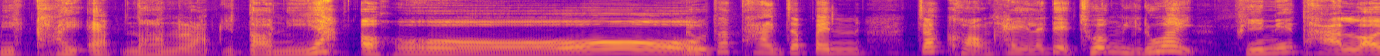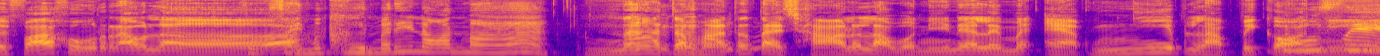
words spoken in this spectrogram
มีใครแอบนอนหลับอยู่ตอนนี้โอ้โห ดูท่าทางจะเป็นเจ้าของไฮไลท์เด็ดช่วงนี้ด้วย พินิธานลอยฟ้าของเราเหรอสงสัยเมื่อคืนไม่ได้นอนมา น่าจะมาตั้งแต่เช้าแล้วล่ะวันนี้เนี่ยเลยมาแอบงีบหลับไปก่อนนี่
